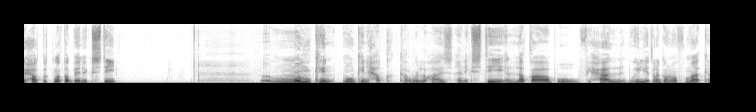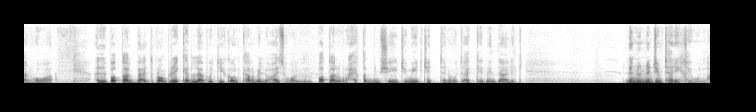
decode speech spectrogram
يحقق لقب NXT ممكن ممكن يحقق كارميلو هايز NXT اللقب وفي حال إنه إليا دراجونوف ما كان هو البطل بعد برون بريكر لابد يكون كارميلو هايز هو البطل وراح يقدم شيء جميل جدا ومتأكد من ذلك. لأنه النجم تاريخي والله.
